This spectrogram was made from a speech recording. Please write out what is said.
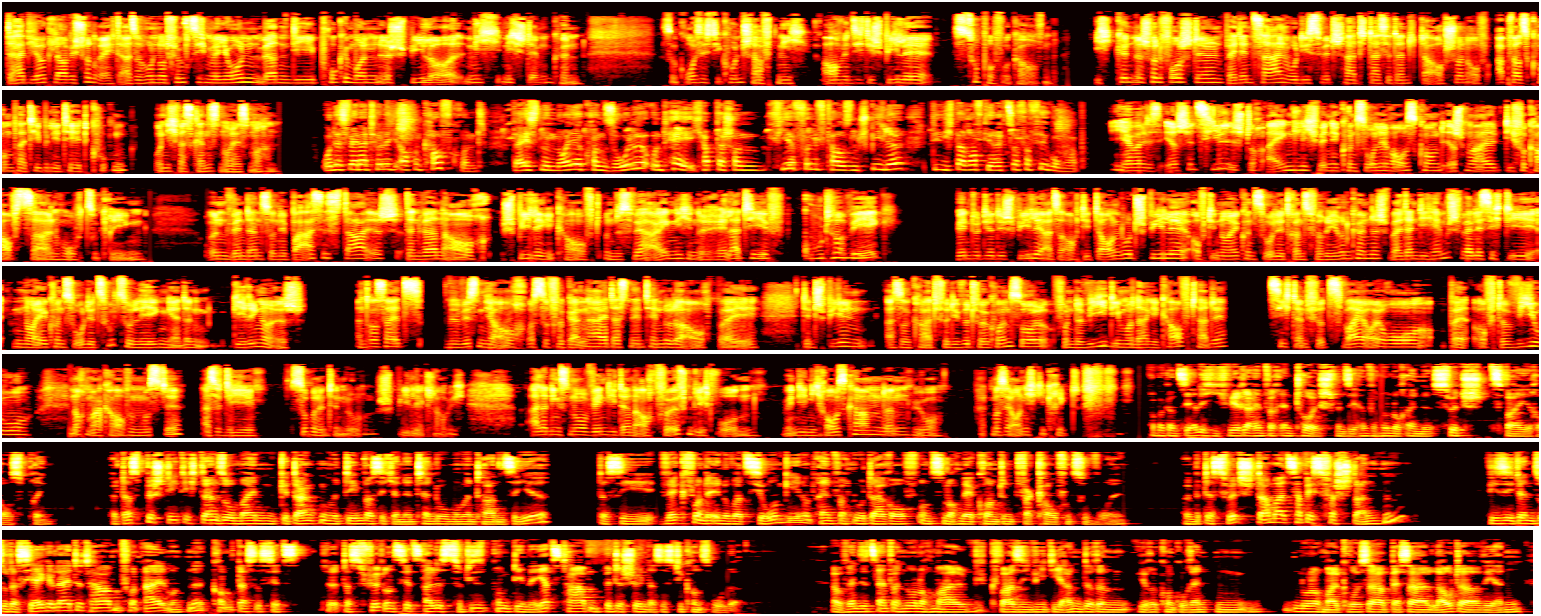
Da hat Jörg, glaube ich, schon recht. Also 150 Millionen werden die Pokémon-Spieler nicht, nicht stemmen können. So groß ist die Kundschaft nicht, auch wenn sich die Spiele super verkaufen ich könnte mir schon vorstellen, bei den Zahlen, wo die Switch hat, dass sie dann da auch schon auf Abwärtskompatibilität gucken und nicht was ganz Neues machen. Und es wäre natürlich auch ein Kaufgrund. Da ist eine neue Konsole und hey, ich habe da schon 4.000, 5.000 Spiele, die ich darauf direkt zur Verfügung habe. Ja, weil das erste Ziel ist doch eigentlich, wenn eine Konsole rauskommt, erstmal die Verkaufszahlen hochzukriegen. Und wenn dann so eine Basis da ist, dann werden auch Spiele gekauft. Und es wäre eigentlich ein relativ guter Weg, wenn du dir die Spiele, also auch die Download-Spiele, auf die neue Konsole transferieren könntest, weil dann die Hemmschwelle, sich die neue Konsole zuzulegen, ja dann geringer ist. Andererseits, wir wissen ja auch aus der Vergangenheit, dass Nintendo da auch bei den Spielen, also gerade für die Virtual Console von der Wii, die man da gekauft hatte, sich dann für zwei Euro bei, auf der Wii U nochmal kaufen musste. Also die Super Nintendo Spiele, glaube ich. Allerdings nur, wenn die dann auch veröffentlicht wurden. Wenn die nicht rauskamen, dann, ja, hat man sie ja auch nicht gekriegt. Aber ganz ehrlich, ich wäre einfach enttäuscht, wenn sie einfach nur noch eine Switch 2 rausbringen. Weil das bestätigt dann so meinen Gedanken mit dem, was ich an Nintendo momentan sehe, dass sie weg von der Innovation gehen und einfach nur darauf, uns noch mehr Content verkaufen zu wollen. Weil mit der Switch damals habe ich es verstanden, wie sie denn so das hergeleitet haben von allem und ne, kommt, das ist jetzt, ne, das führt uns jetzt alles zu diesem Punkt, den wir jetzt haben, bitteschön, das ist die Konsole. Aber wenn sie jetzt einfach nur noch mal quasi wie die anderen, ihre Konkurrenten, nur noch mal größer, besser, lauter werden,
